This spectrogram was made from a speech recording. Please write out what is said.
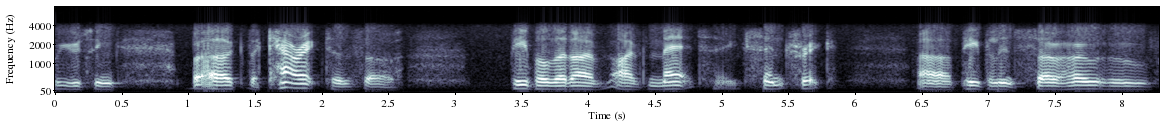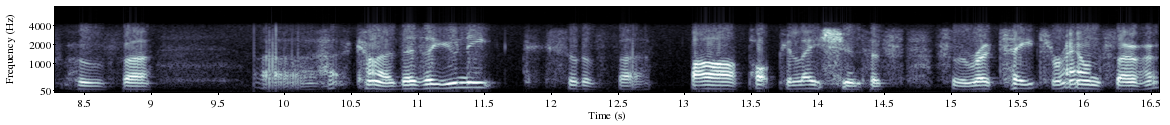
using uh, the characters of people that I've I've met, eccentric uh, people in Soho who've who've uh, uh, kind of there's a unique sort of uh, bar population that sort of rotates around Soho,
